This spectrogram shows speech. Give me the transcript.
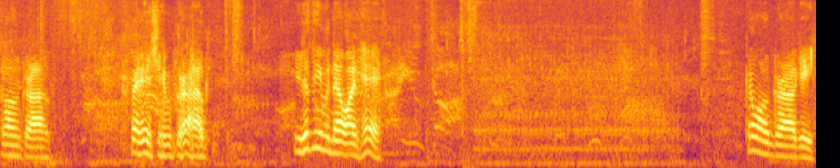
Go on, Graug. Finish him, Graug. He doesn't even know I'm here. Come on, Groggy.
